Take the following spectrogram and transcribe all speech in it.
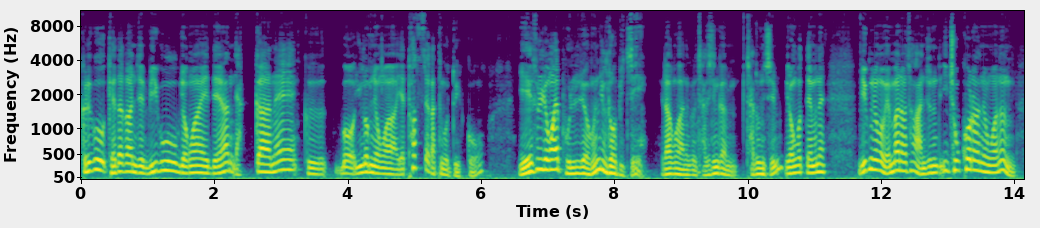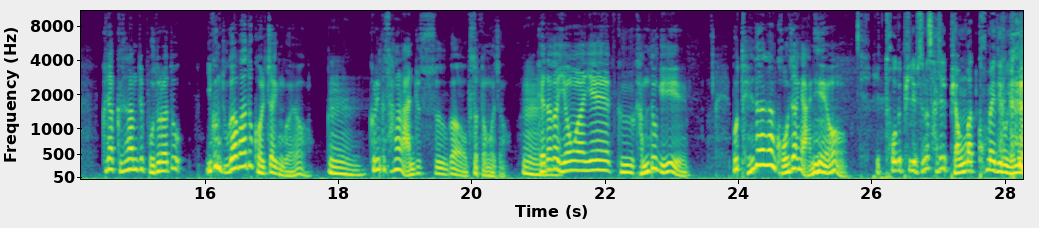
그리고 게다가 이제 미국 영화에 대한 약간의 그 뭐 유럽 영화의 텃세 같은 것도 있고 예술 영화의 본령은 유럽이지라고 하는 그런 자신감, 자존심 이런 것 때문에 미국 영화 웬만하면 상 안 주는데 이 조커라는 영화는 그냥 그 사람들이 보더라도 이건 누가 봐도 걸작인 거예요. 음. 그러니까 상을 안 줄 수가 없었던 거죠. 음. 게다가 이 영화의 그 감독이 뭐 대단한 거장이 아니에요. 이 토드 필립스는 사실 병맛 코미디로 유명한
